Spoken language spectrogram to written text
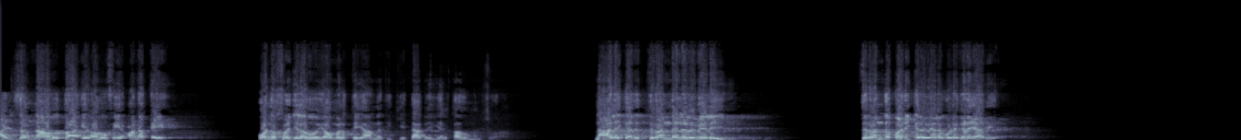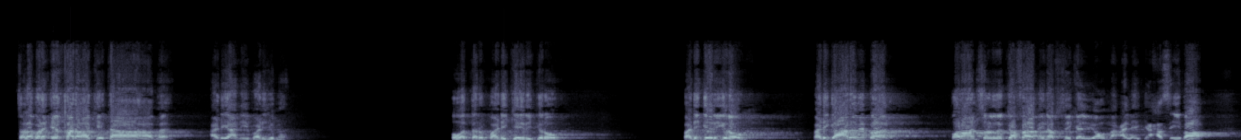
ألزمناه طائره في عنقه ونخرج له يوم القيامة كتابا يلقاه منشورا நாளைக்கு அது திறந்த நிலைமையில இது. திறந்து படிக்கிற வேலை கூட கிடையாது சொல்லப்பட இக்ரா கிதாப அடியா நீ படிச்சு பார் ஒவ்வொருத்தரும் படிக்க இருக்கிறோம் படிக்க இருக்கிறோம் படிக்க ஆரம்பிப்பார் குரான் சொல்லுது கஃபா பி யோம யௌம ஹசீபா.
